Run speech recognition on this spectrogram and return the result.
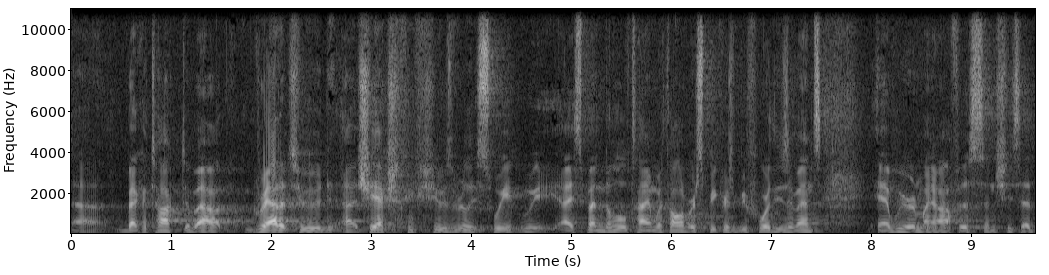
uh, Becca talked about gratitude. Uh, she actually, she was really sweet. We, I spend a little time with all of our speakers before these events, and we were in my office, and she said,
